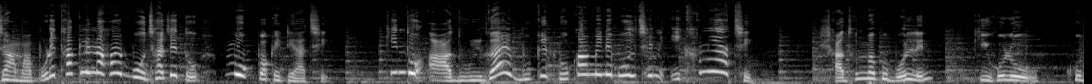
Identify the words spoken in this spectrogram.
জামা পরে থাকলে না হয় বোঝা যেত মুখ পকেটে আছে। কিন্তু আদুল গায়ে বুকে টোকা মেরে বলছেন, এখানে আছে? সাধনবাবু বললেন, কি হলো? খুব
